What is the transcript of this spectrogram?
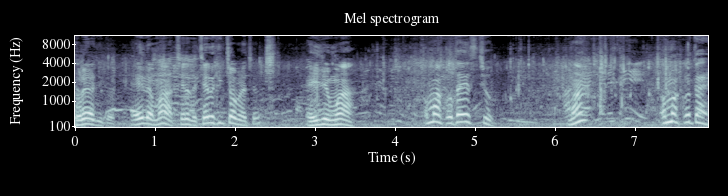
ধরে আছি তো। এই রে মা ছেড়ে দে ছেড়ে কিচ্ছু হবে না এই যে মা। ও মা কোথায় এসছো? মা? ও মা কোথায়?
